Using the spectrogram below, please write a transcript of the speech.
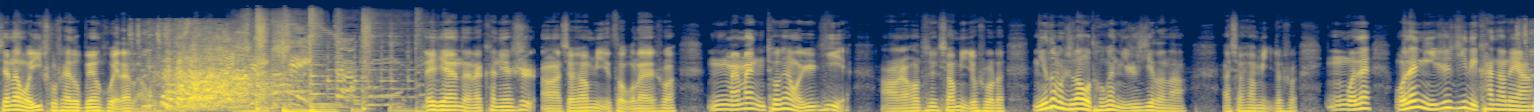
现在我一出差都不愿回来了。那天在那看电视啊，小小米走过来说：“嗯，买买，你偷看我日记啊？”然后这小米就说了：“你怎么知道我偷看你日记了呢？”啊，小小米就说：“嗯，我在我在你日记里看到的呀。”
